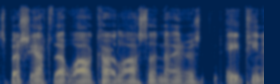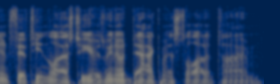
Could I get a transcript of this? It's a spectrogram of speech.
especially after that wild card loss to the Niners. 18 and 15 in the last two years. We know Dak missed a lot of time.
